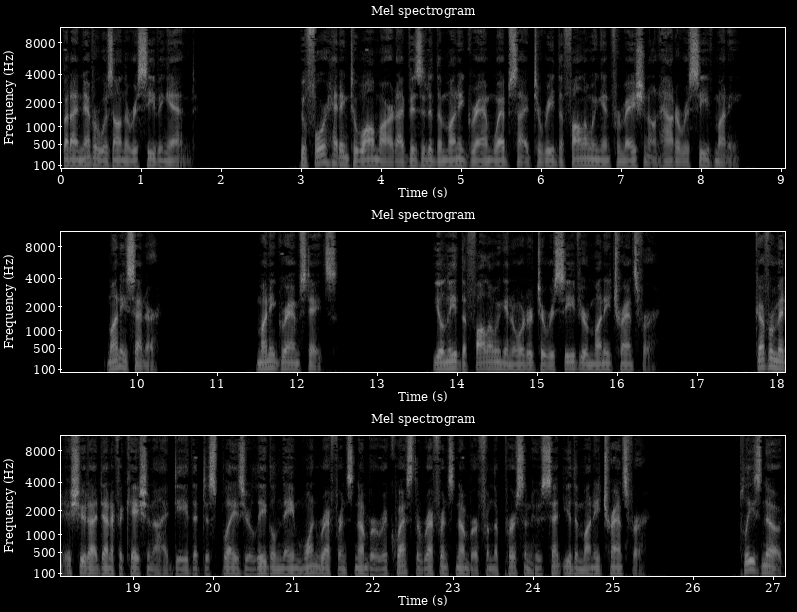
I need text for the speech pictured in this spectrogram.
but I never was on the receiving end. Before heading to Walmart, I visited the MoneyGram website to read the following information on how to receive money. Money Center. MoneyGram states You'll need the following in order to receive your money transfer. Government issued identification ID that displays your legal name. One reference number request the reference number from the person who sent you the money transfer. Please note,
